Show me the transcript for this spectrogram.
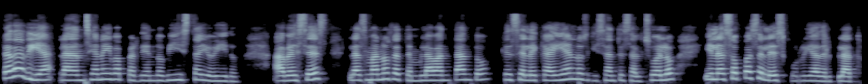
Cada día la anciana iba perdiendo vista y oído. A veces las manos le temblaban tanto que se le caían los guisantes al suelo y la sopa se le escurría del plato.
